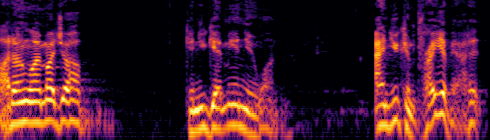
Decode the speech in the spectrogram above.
I don't like my job. Can you get me a new one? And you can pray about it.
